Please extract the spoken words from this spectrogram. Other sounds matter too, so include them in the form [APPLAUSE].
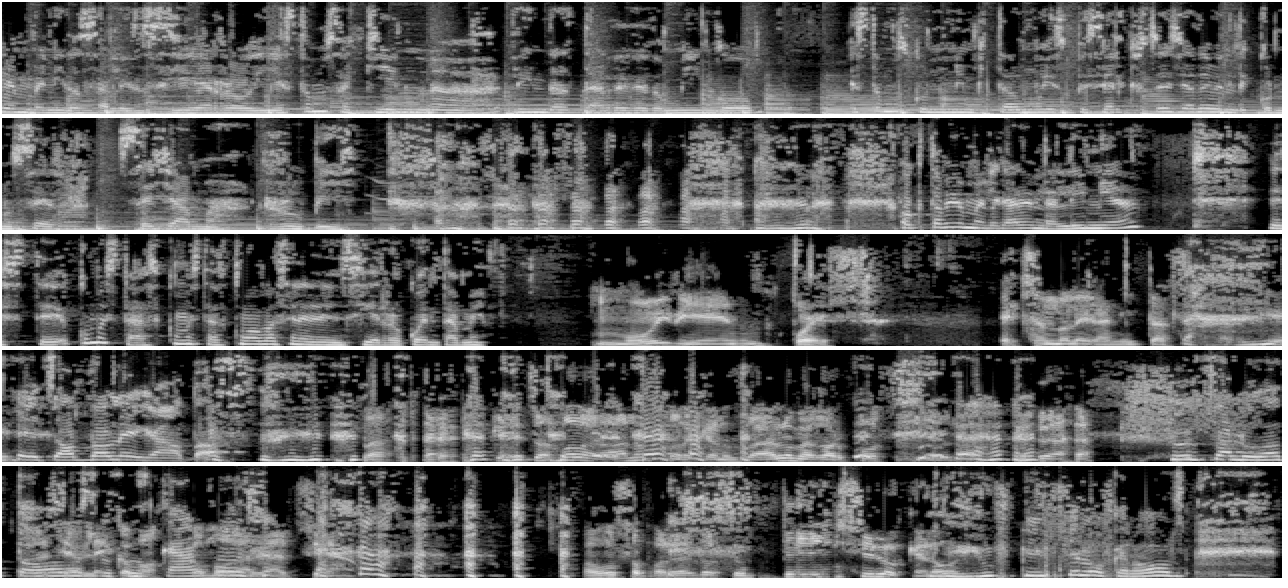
Bienvenidos al encierro y estamos aquí en una linda tarde de domingo. Estamos con un invitado muy especial que ustedes ya deben de conocer. Se llama Ruby. [LAUGHS] Octavio Melgar en la línea. Este, ¿cómo estás? ¿Cómo estás? ¿Cómo vas en el encierro? Cuéntame. Muy bien, pues echándole ganitas. [LAUGHS] echándole ganas. echándole ganas para que nos vaya lo mejor posible. Un saludo a todos. como, como galaxia. Vamos a ponernos un pinche loquerón. [LAUGHS] un pinche loquerón.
